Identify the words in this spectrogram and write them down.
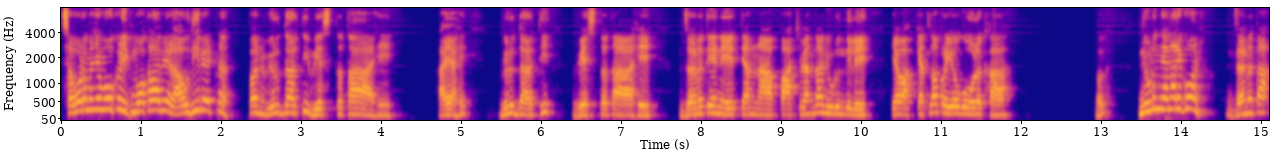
सवड म्हणजे मोकळीक मोकळा वेळ अवधी भेटणं. पण विरुद्धार्थी व्यस्तता आहे. काय आहे? विरुद्धार्थी व्यस्तता आहे. जनतेने त्यांना पाचव्यांदा निवडून दिले. या वाक्यातला प्रयोग ओळखा. बघ. निवडून देणारे कोण? जनता.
